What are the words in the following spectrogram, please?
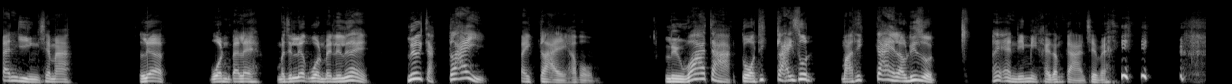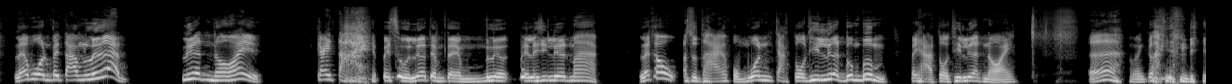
แป้นยิงใช่ไหมเลือกวนไปเลย มันจะเลือกวนไปเรื่อยๆ เลือกจากใกล้ไปไกลครับผม หรือว่าจากตัวที่ไกลสุด มาที่ใกล้เราที่สุดไอ้อันนี้มีใครต้องการใช่ไหม แล้ววนไปตามเลือด เลือดน้อย ใกล้ตายไปสู่เลือดเต็มๆเลือดไปเลยที่เลือดมาก แล้วก็อสุดท้ายครับผมวนจากตัวที่เลือดบึ้มๆไปหาตัวที่เลือดน้อย เออ มันก็ยังดี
